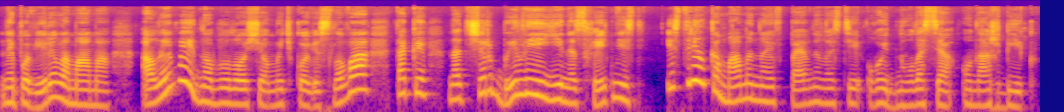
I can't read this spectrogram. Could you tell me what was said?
не повірила мама, але видно було, що митькові слова таки надщербили її несхитність, і стрілка маминої впевненості гойднулася у наш бік.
